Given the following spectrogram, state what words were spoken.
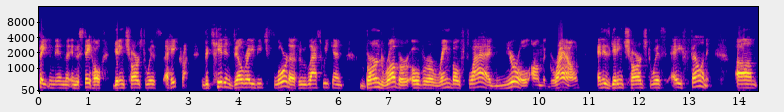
Satan in the in the state hall, getting charged with a hate crime. The kid in Delray Beach, Florida, who last weekend burned rubber over a rainbow flag mural on the ground and is getting charged with a felony. Um,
